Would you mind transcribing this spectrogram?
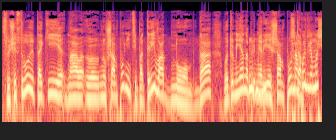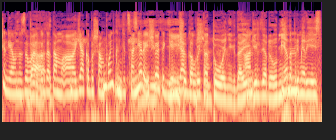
Существуют такие на, э, ну, шампуни типа три в одном, да? Вот у меня, например, есть шампунь... там- Шампунь для мужчин я его называю, Да. когда там а, якобы шампунь, кондиционер, и еще это И гель еще для душа. какой-то тоник, да, и А- гель для душа. У меня, например, есть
